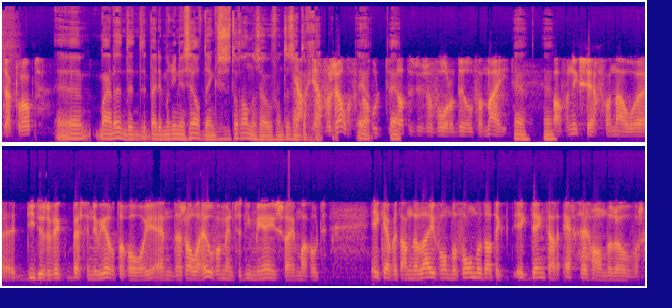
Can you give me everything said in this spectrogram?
Dat klopt. Eh, maar de, bij de marine zelf denken ze er toch anders over. Want er zijn Ja, toch ja, vanzelf. Ja, maar goed, ja. dat is dus een vooroordeel van mij. Ja. Waarvan ik zeg van nou, eh, die durf ik best in de wereld te gooien. En daar zullen heel veel mensen het niet mee eens zijn. Maar goed, ik heb het aan de lijf ondervonden dat ik, ik denk daar echt heel anders over.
